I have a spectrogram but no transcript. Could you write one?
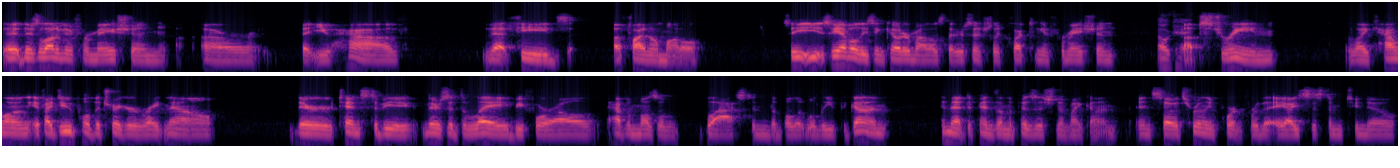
There's a lot of information or uh, that you have that feeds a final model. So you, so you have all these encoder models that are essentially collecting information okay. upstream. Like how long, if I do pull the trigger right now, there tends to be there's a delay before I'll have a muzzle blast and the bullet will leave the gun, and that depends on the position of my gun. And so it's really important for the AI system to know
